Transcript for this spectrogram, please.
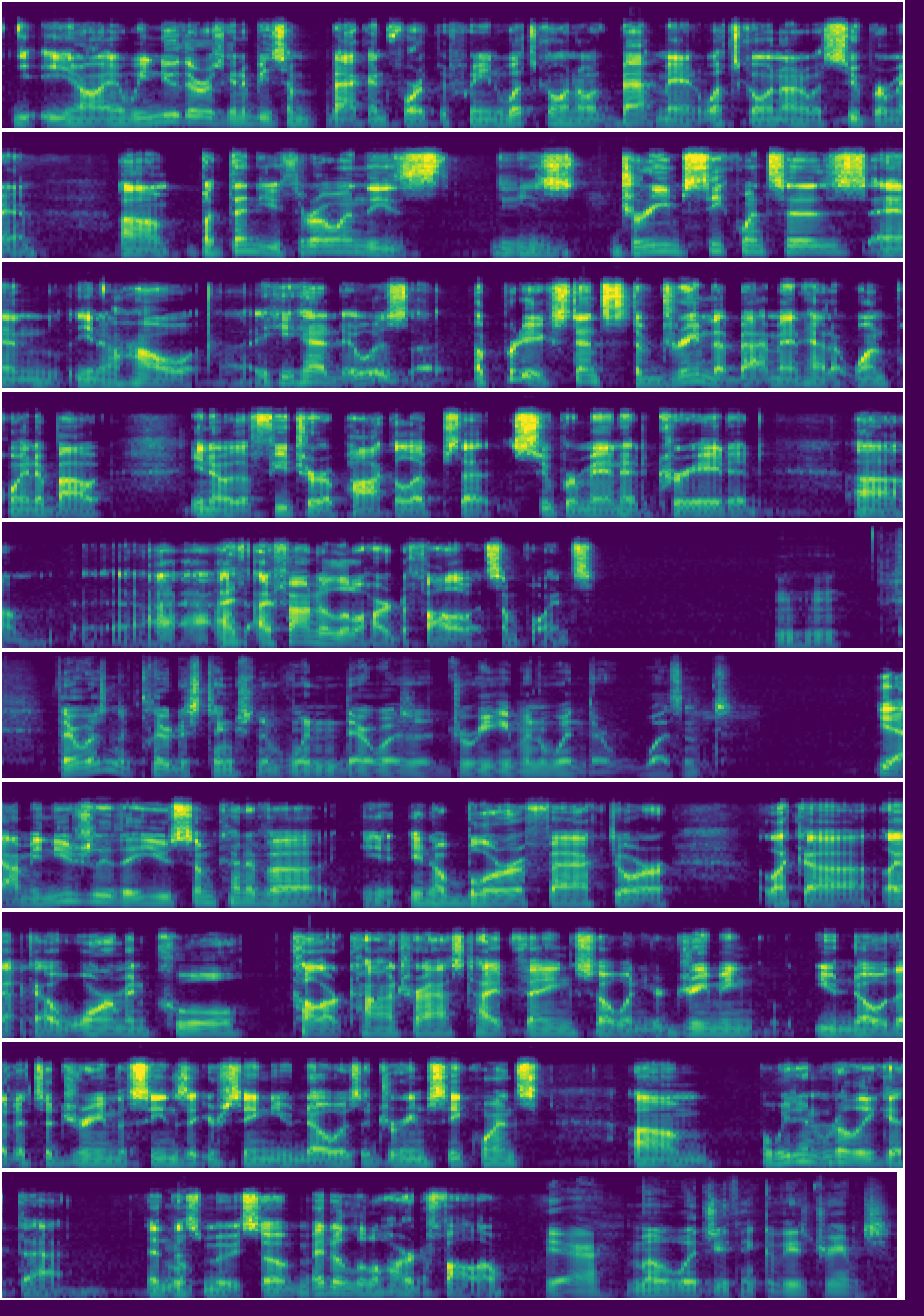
y- you know, and we knew there was going to be some back and forth between what's going on with Batman, what's going on with Superman. Um, but then you throw in these these dream sequences, and you know how uh, he had. It was a, a pretty extensive dream that Batman had at one point about you know the future apocalypse that Superman had created. Um, I, I found it a little hard to follow at some points. There wasn't a clear distinction of when there was a dream and when there wasn't. Yeah, I mean, usually they use some kind of a you know blur effect or like a like a warm and cool color contrast type thing. So when you're dreaming, you know that it's a dream. The scenes that you're seeing, you know, is a dream sequence. Um, but we didn't really get that in this movie, so it made it a little hard to follow. Yeah. Mo, what did you think of these dreams?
